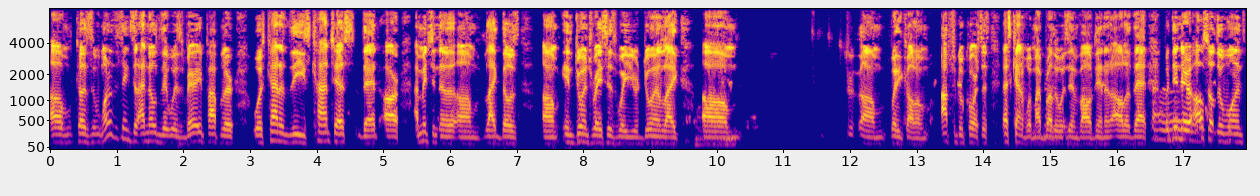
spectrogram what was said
Um, cause one of the things that I know that was very popular was kind of these contests that are, I mentioned the, um, like those, um, endurance races where you're doing like, um, um, what do you call them? Obstacle courses. That's kind of what my brother was involved in and all of that. But then there are also the oh. ones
